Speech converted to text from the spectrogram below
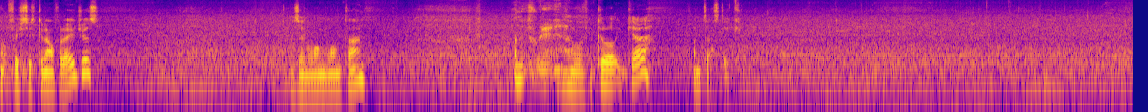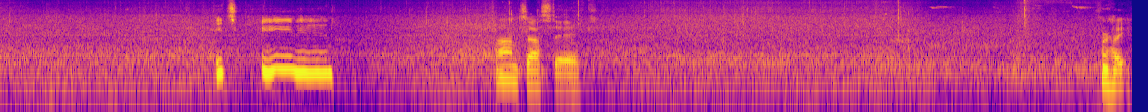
Not fished this canal for ages as in a long, long time. And it's raining all over the coating car. Fantastic. It's raining. Fantastic. Right.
